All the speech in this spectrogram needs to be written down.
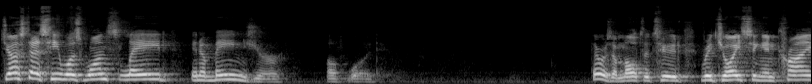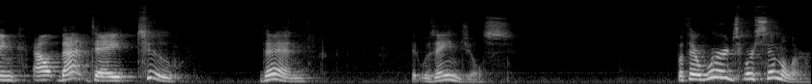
Just as he was once laid in a manger of wood. There was a multitude rejoicing and crying out that day, too. Then it was angels. But their words were similar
